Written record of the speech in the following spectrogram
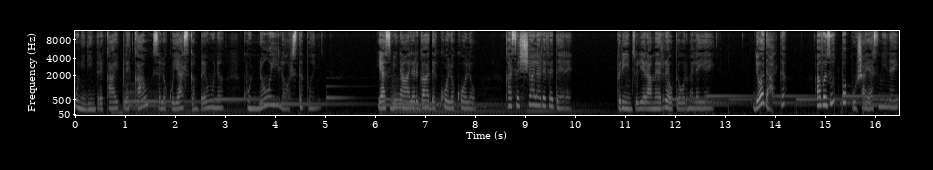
unii dintre cai plecau să locuiască împreună cu noii lor stăpâni. Iasmina alerga de colo-colo ca să-și ia la revedere. Prințul era mereu pe urmele ei. Deodată a văzut păpușa Iasminei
